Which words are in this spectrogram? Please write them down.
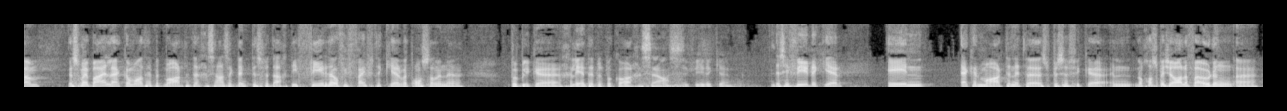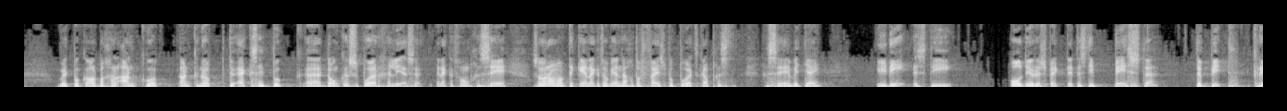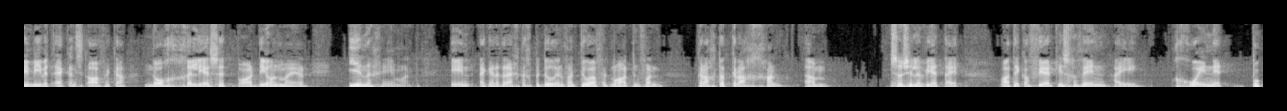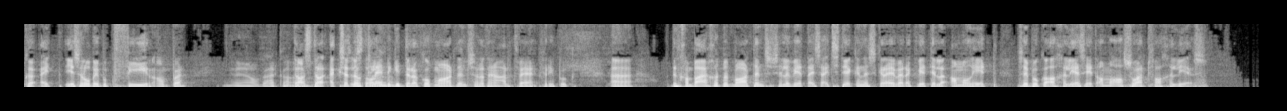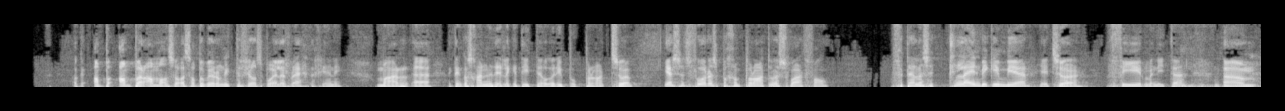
Um dis vir my baie lekker om altyd met Martin te gesels. Ek dink dis vandag die 4de of die 5de keer wat ons al in 'n publieke geleentheid met mekaar gesels. Dis die vierde keer. Dis die 4de keer en ek en Martin het 'n spesifieke en nogal spesiale verhouding uh met mekaar begin aankoop aanknop toe ek sy boek uh Donker Spoor gelees het en ek het vir hom gesê sonder om hom te ken ek het hom eendag op 'n Facebook boodskap ges, gesê weet jy hierdie is die all due respect dit is die beste debuut krimi wat ek in Suid-Afrika nog gelees het by Dion Meyer enige iemand en ek het dit regtig bedoel en van toe af het Martin van krag tot krag gaan. Um soos julle weet, hy het ATK-veertjies gewen. Hy gooi net boeke uit. Jy's al by boek 4 amper. Ja, werk aan. Daar's daar ek sit nou 'n klein bietjie druk op Martin sodat hy hard werk vir die boek. Uh dit gaan baie goed met Martin, soos julle weet, hy's 'n uitstekende skrywer. Ek weet julle almal het sy boeke al gelees, het almal al Swartval gelees. OK, amper amper almal. So ons sal probeer om nie te veel spoilers weg te gee nie. Maar uh ek dink ons gaan in redelike detail oor die boek praat. So, eers as voor ons begin praat oor Swartval, vertel ons 'n klein bietjie meer, jy het so 4 minute. Ehm um,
